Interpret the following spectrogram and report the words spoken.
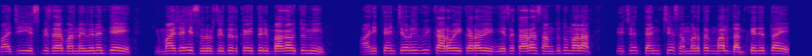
माझी एस पी साहेबांना विनंती आहे की माझ्याही सुरक्षिततेत काहीतरी बघावं तुम्ही आणि त्यांच्यावर बी कारवाई करावी याचं कारण सांगतो तुम्हाला. त्याचे त्यांचे समर्थक मला धमक्या देत आहे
